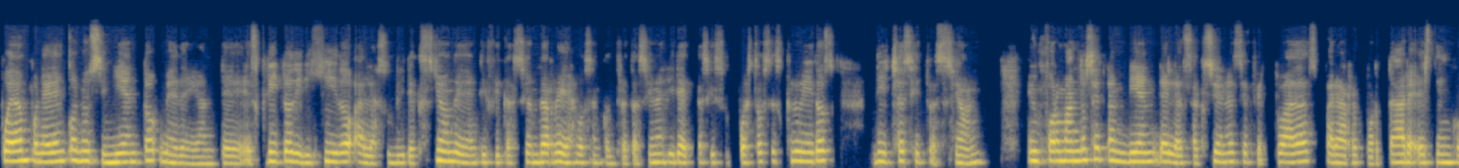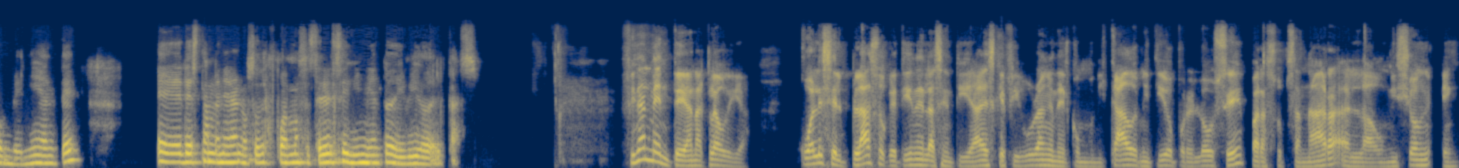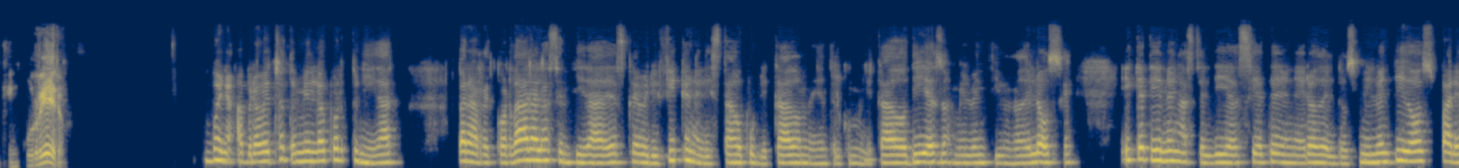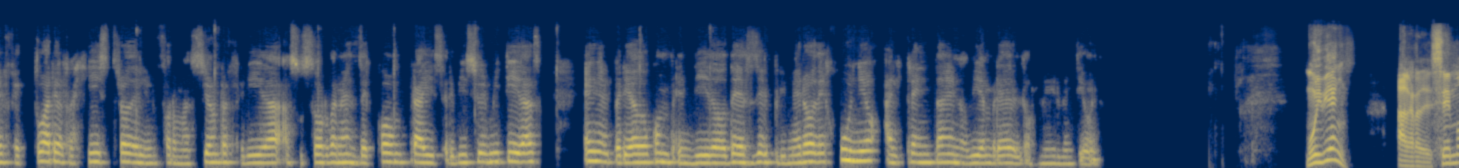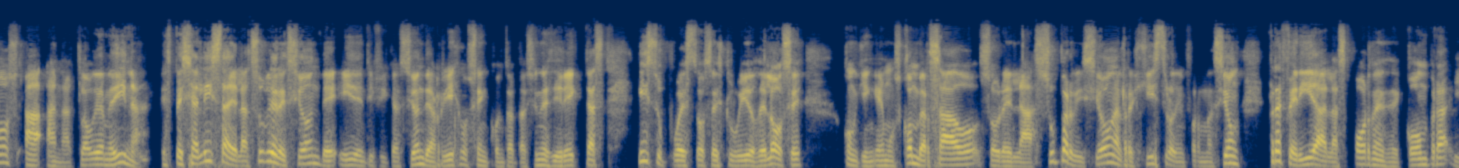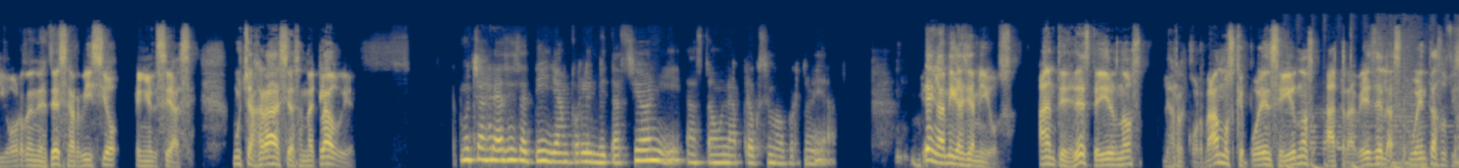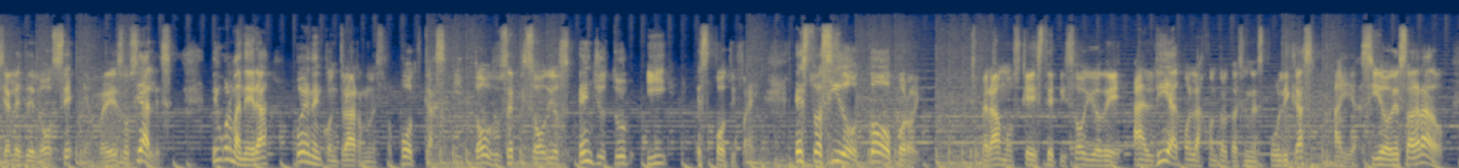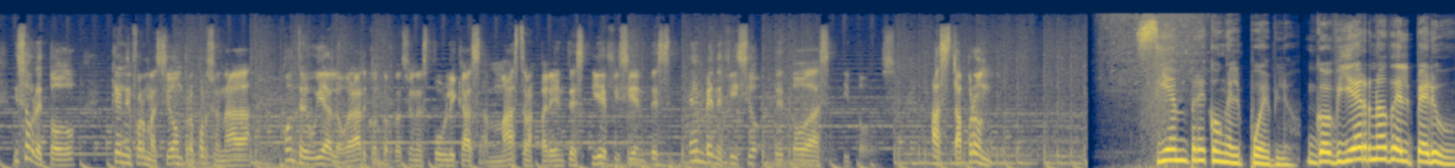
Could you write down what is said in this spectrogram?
puedan poner en conocimiento mediante escrito dirigido a la Subdirección de Identificación de Riesgos en Contrataciones Directas y Supuestos Excluidos dicha situación, informándose también de las acciones efectuadas para reportar este inconveniente. Eh, de esta manera nosotros podemos hacer el seguimiento debido del caso. Finalmente, Ana Claudia, ¿cuál es el plazo que tienen las entidades que figuran en el comunicado emitido por el OCE para subsanar la omisión en que incurrieron? Bueno, aprovecho también la oportunidad para recordar a las entidades que verifiquen el listado publicado mediante el comunicado 10-2021 del OCE y que tienen hasta el día 7 de enero del 2022 para efectuar el registro de la información referida a sus órdenes de compra y servicio emitidas en el periodo comprendido desde el 1 de junio al 30 de noviembre del 2021. Muy bien, Agradecemos a Ana Claudia Medina, especialista de la Subdirección de Identificación de Riesgos en Contrataciones Directas y Supuestos Excluidos del OCE, con quien hemos conversado sobre la supervisión al registro de información referida a las órdenes de compra y órdenes de servicio en el SEACE. Muchas gracias, Ana Claudia. Muchas gracias a ti, Jan, por la invitación y hasta una próxima oportunidad. Bien, amigas y amigos, antes de despedirnos, les recordamos que pueden seguirnos a través de las cuentas oficiales del OCE en redes sociales. De igual manera, pueden encontrar nuestro podcast y todos sus episodios en YouTube y Spotify. Esto ha sido todo por hoy. Esperamos que este episodio de Al día con las contrataciones públicas haya sido de su agrado y sobre todo que la información proporcionada contribuya a lograr contrataciones públicas más transparentes y eficientes en beneficio de todas y todos. Hasta pronto. Siempre con el pueblo. Gobierno del Perú.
